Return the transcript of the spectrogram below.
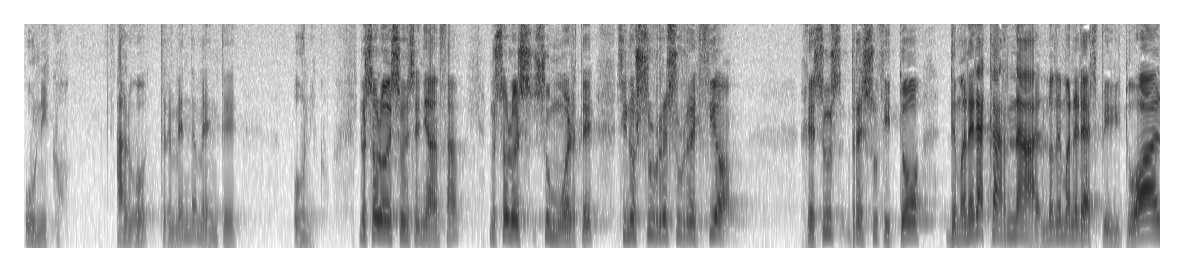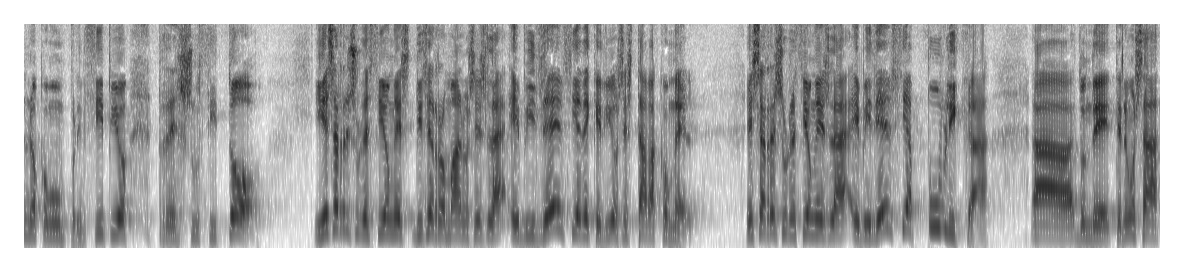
único, algo tremendamente único. No solo es su enseñanza, no solo es su muerte, sino su resurrección. Jesús resucitó de manera carnal, no de manera espiritual, no como un principio, resucitó. Y esa resurrección es, dice Romanos, es la evidencia de que Dios estaba con él. Esa resurrección es la evidencia pública Ah, donde tenemos a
